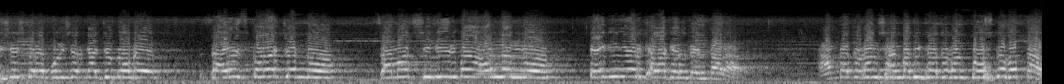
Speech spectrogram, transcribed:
বিশেষ করে পুলিশের কার্যক্রমে জায়েজ করার জন্য জামাত শিবির বা অন্যান্য ট্যাগিং এর খেলা খেলতেন তারা। আমরা যখন সাংবাদিকরা যখন প্রশ্ন করতাম,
